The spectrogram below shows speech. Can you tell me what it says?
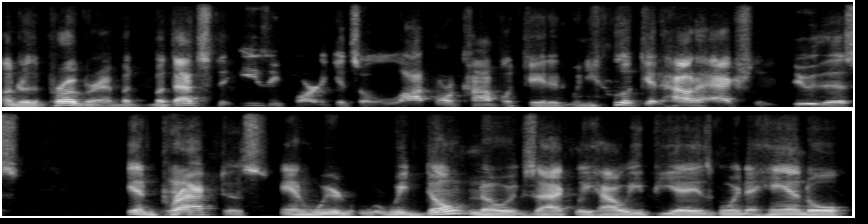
under the program. But but that's the easy part. It gets a lot more complicated when you look at how to actually do this in practice. And we're we don't know exactly how EPA is going to handle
